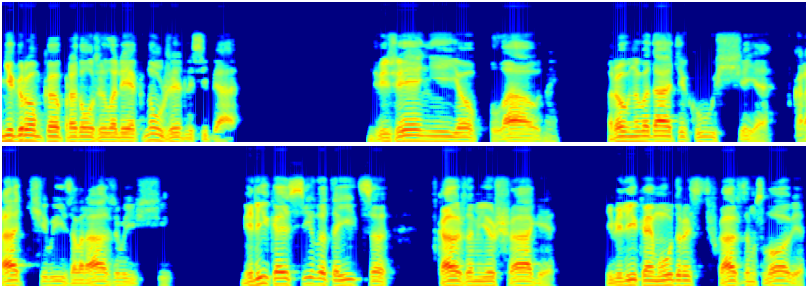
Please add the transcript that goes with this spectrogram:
Негромко продолжил Олег, но уже для себя. Движения ее плавны, ровно вода текущая, вкрадчивый и завораживающий. Великая сила таится в каждом ее шаге, и великая мудрость в каждом слове.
